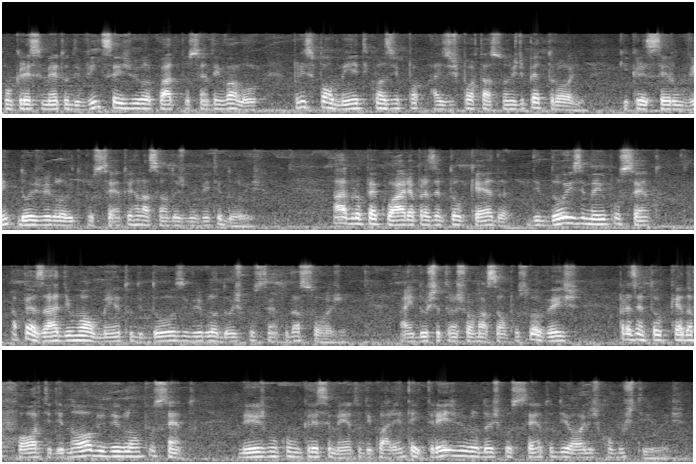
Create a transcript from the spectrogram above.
com crescimento de 26,4% em valor, principalmente com as exportações de petróleo, que cresceram 22,8% em relação a 2022. A agropecuária apresentou queda de 2,5%, apesar de um aumento de 12,2% da soja. A indústria de transformação, por sua vez, apresentou queda forte de 9,1%, mesmo com um crescimento de 43,2% de óleos combustíveis.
